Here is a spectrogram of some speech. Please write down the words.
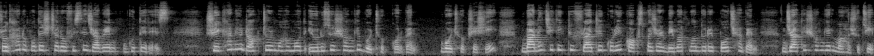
প্রধান উপদেষ্টার অফিসে যাবেন গুতেরেস সেখানে ডক্টর মোহাম্মদ ইউনুসের সঙ্গে বৈঠক করবেন। বৈঠক শেষে বাণিজ্যিক একটি ফ্লাইটে করে কক্সবাজার বিমানবন্দরে পৌঁছাবেন জাতিসংঘের মহাসচিব।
